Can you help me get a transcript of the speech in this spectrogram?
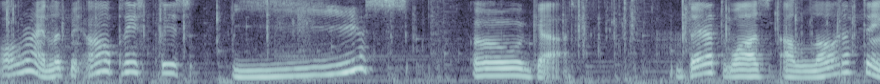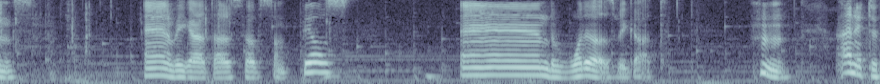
Alright, let me... Oh, please, please. Yes. Oh, God. That was a lot of things. And we got ourselves some pills. And what else we got? Hmm. I need to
